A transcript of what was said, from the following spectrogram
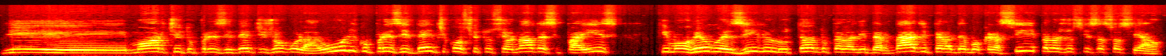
de morte do presidente João Goulart, o único presidente constitucional desse país que morreu no exílio lutando pela liberdade, pela democracia e pela justiça social.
